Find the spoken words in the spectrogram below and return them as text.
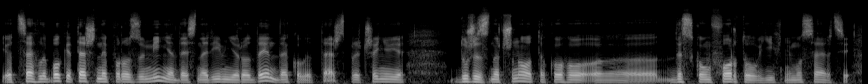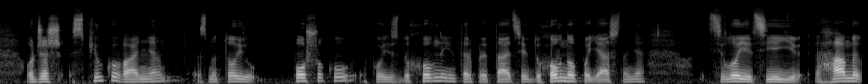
І оце глибоке теж непорозуміння десь на рівні родин, деколи теж спричинює дуже значного такого е, дискомфорту в їхньому серці. Отже ж, спілкування з метою пошуку якоїсь духовної інтерпретації, духовного пояснення цілої цієї гами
